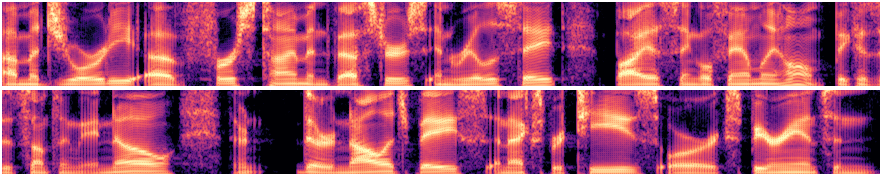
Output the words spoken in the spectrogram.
a majority of first time investors in real estate buy a single family home because it's something they know, their, their knowledge base and expertise or experience in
